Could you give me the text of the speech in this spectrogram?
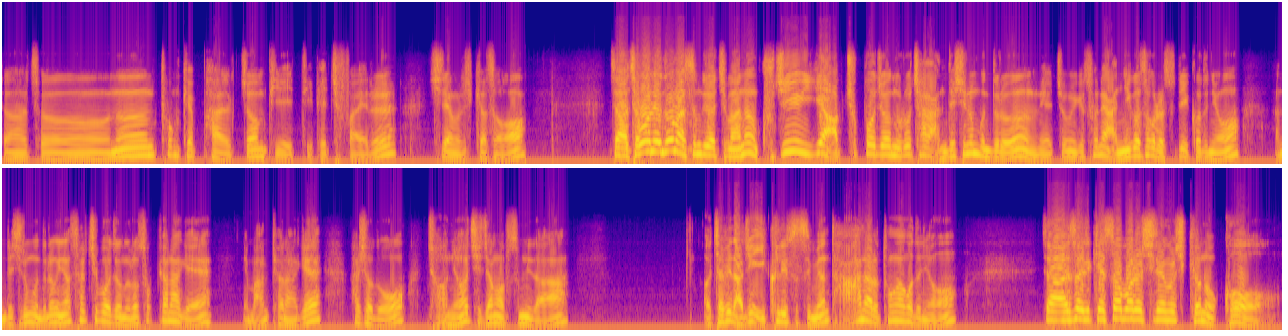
자, 저는 tomcat 8.bat 배치 파일을 실행을 시켜서 자, 저번에도 말씀드렸지만은 굳이 이게 압축 버전으로 잘 안 되시는 분들은 예, 좀 이게 손에 안 익어서 그럴 수도 있거든요. 안 되시는 분들은 그냥 설치 버전으로 속 편하게 예, 마음 편하게 하셔도 전혀 지장 없습니다. 어차피 나중에 이클립스 쓰면 다 하나로 통하거든요. 자, 그래서 이렇게 서버를 실행을 시켜 놓고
